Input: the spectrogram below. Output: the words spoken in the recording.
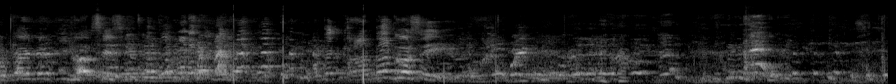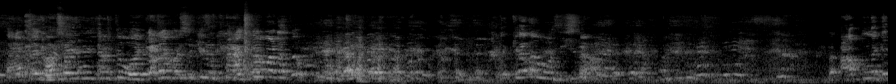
ওটাই যে কি ঘষে সেটা কাটা ঘষে তাতে ঘষা জিনিসটা তো ওই কাটা ঘষে কিছু থাকবে মানে তো কেন বুঝিস না আপনাকে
